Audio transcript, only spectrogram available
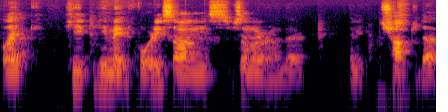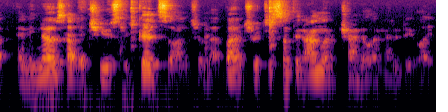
like he he made forty songs or somewhere around there, and he chopped it up, and he knows how to choose the good songs from that bunch, which is something I'm learn, trying to learn how to do. Like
